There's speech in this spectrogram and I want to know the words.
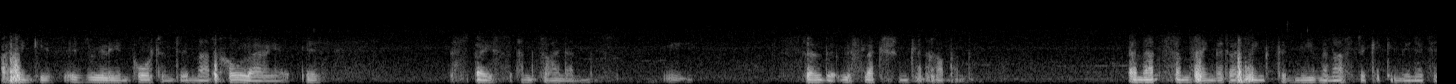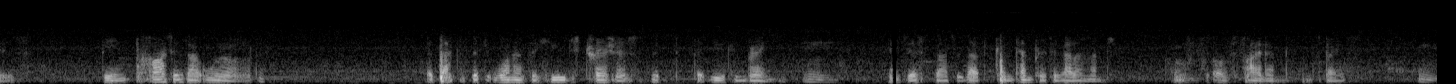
I think is, is really important in that whole area is space and silence Mm. so that reflection can happen. And that's something that I think the new monastic communities, being part of that world, that that's the, one of the huge treasures that, that you can bring. Mm. It's just that, that contemplative element of, of silence and space. Mm.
